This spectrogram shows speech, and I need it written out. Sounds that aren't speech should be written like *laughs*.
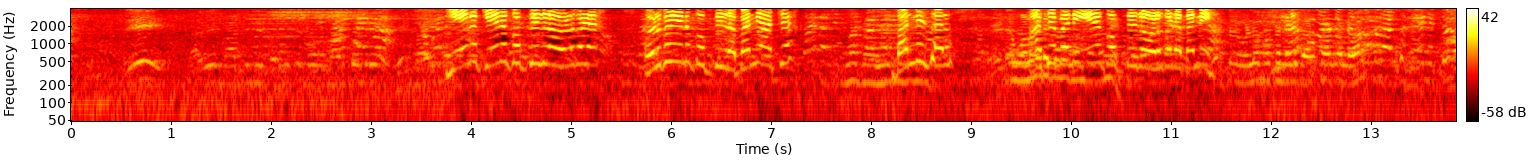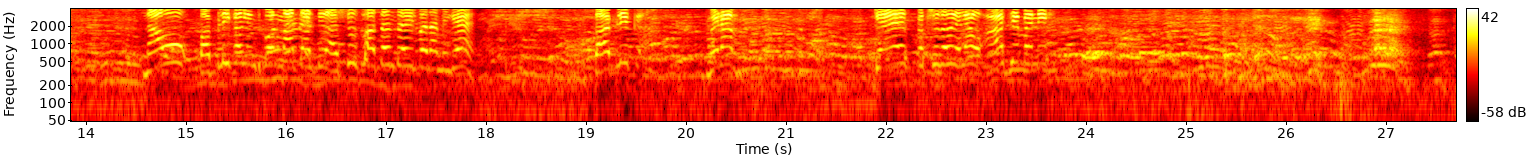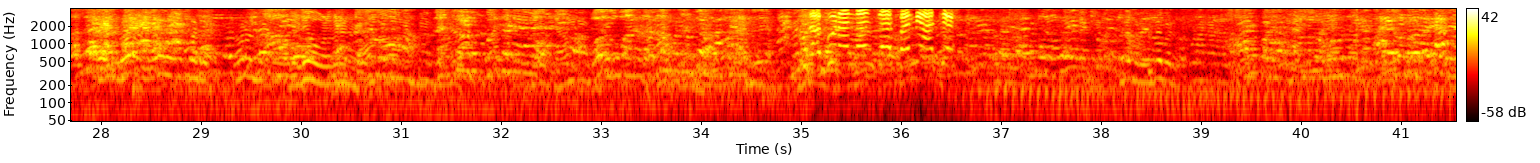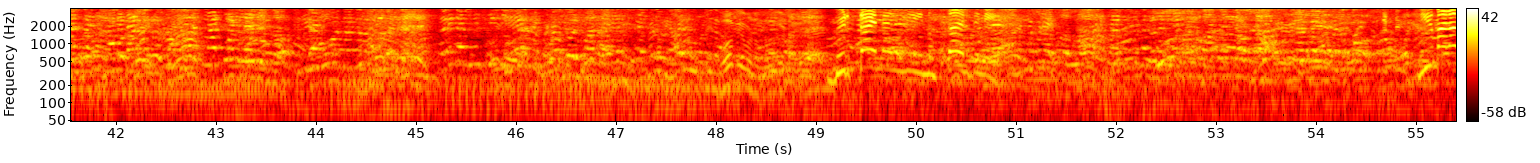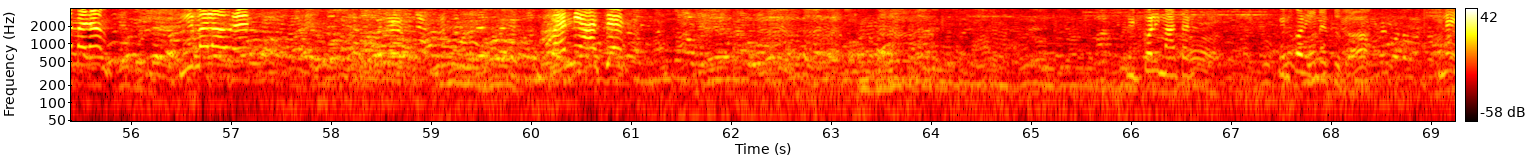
ಏನಕ್ಕೆ ಏನಕ್ಕೆ ಹೋಗ್ತಿದ್ರ ಒಳಗಡೆ ಒಳಗಡೆ ಏನಕ್ಕೆ ಹೋಗ್ತಿದ್ರ ಬನ್ನಿ ಆಚೆ. ಬನ್ನಿ ಸರ್. ಆಚೆ ಬನ್ನಿ, ಏನಕ್ಕೆ ಹೋಗ್ತಿದ್ರ ಒಳಗಡೆ ಬನ್ನಿ? ನಾವು ಪಬ್ಲಿಕ್ ಅಲ್ಲಿ ನಿಂತ್ಕೊಂಡು ಮಾತಾಡ್ತೀವಿ. ಅಷ್ಟು ಸ್ವಾತಂತ್ರ್ಯ ಇಲ್ವಾ ನಮಗೆ? ಪಬ್ಲಿಕ್ ಮೇಡಮ್ ಕೆ ಎಸ್ ಪಕ್ಷದವರೆಲ್ಲ ಆಚೆ ಬನ್ನಿ. ರಘುನಂದನ್ ಸರ್ ಬನ್ನಿ ಆಚೆ. ಬಿಡ್ತಾ ಇಲ್ಲಿ ನುಗ್ತಾ ಇರ್ತೀನಿ ನಿರ್ಮಲಾ ಮೇಡಮ್ ನಿರ್ಮಲಾ ಅವ್ರೆ ಇಟ್ಕೊಳ್ಳಿ ಮಾತಾಡಿ. ಇಟ್ಕೊಳ್ಳಿ. ಇನ್ನ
